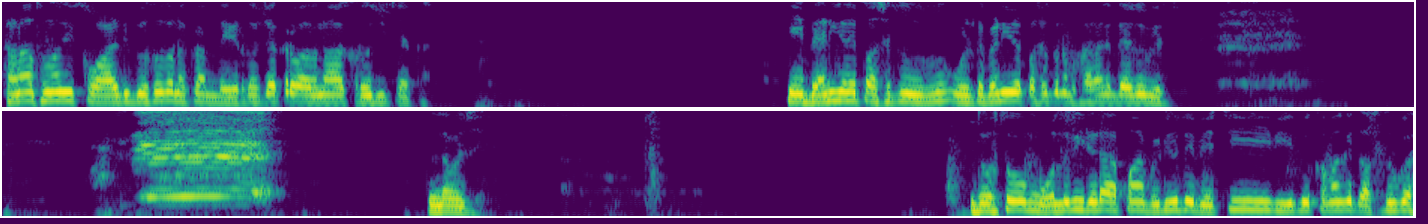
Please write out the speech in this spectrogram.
ਥਣਾ ਥੁਣਾ ਦੀ ਕੁਆਲਿਟੀ ਦੋਸਤੋ ਤੁਹਾਨੂੰ ਕਰਾਂ ਨੇੜ ਤੋਂ ਚੈੱਕ ਕਰਵਾ ਦੇਣਾ ਕਰੋ ਜੀ ਚੈੱਕ। ਇਹ ਬਹਿਣੀ ਵਾਲੇ ਪਾਸੇ ਤੋਂ ਉਲਟ ਬਹਿਣੀ ਵਾਲੇ ਪਾਸੇ ਤੁਹਾਨੂੰ ਵਿਖਾ ਦਾਂਗੇ ਲੈ ਜਾਓ ਵੀਰ ਜੀ। ਲਓ ਜੀ। ਦੋਸਤੋ, ਮੁੱਲ ਵੀ ਜਿਹੜਾ ਆਪਾਂ ਵੀਡੀਓ ਦੇ ਵਿੱਚ ਹੀ ਵੀਰ ਨੂੰ ਕਵਾਂਗੇ, ਦੱਸ ਦੂਗਾ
